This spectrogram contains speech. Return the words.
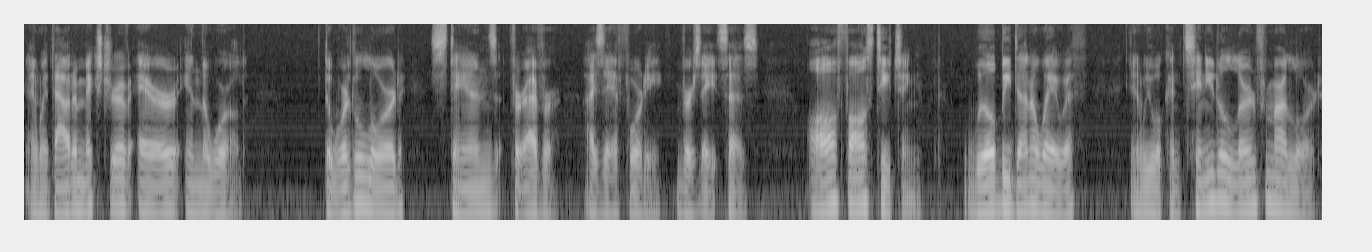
and without a mixture of error in the world. The word of the Lord stands forever, Isaiah 40, verse 8 says. All false teaching will be done away with, and we will continue to learn from our Lord,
